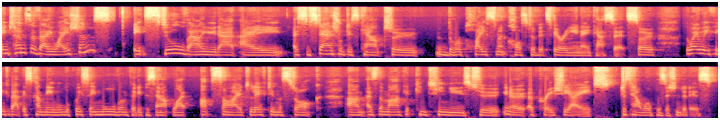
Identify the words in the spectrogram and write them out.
in terms of valuations, it's still valued at a, a, substantial discount to the replacement cost of its very unique assets. So the way we think about this company, well, look, we see more than 30% up, like, upside left in the stock um, as the market continues to, you know, appreciate just how well positioned it is.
